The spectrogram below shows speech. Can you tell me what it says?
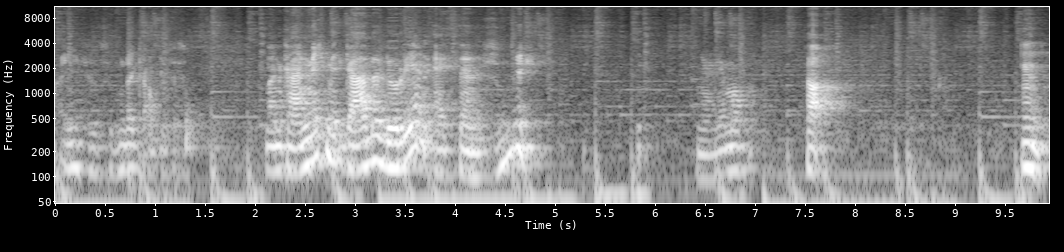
Eigentlich ist es mit der Gabel essen. Man kann nicht mit Gabel Durian essen. Nicht? Ja, dia mau. So. Hm.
